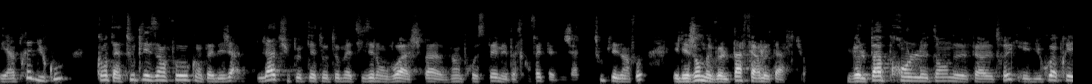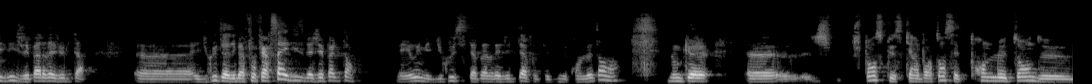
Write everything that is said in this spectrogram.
Et après, du coup, quand tu as toutes les infos, quand tu as déjà. Là, tu peux peut-être automatiser l'envoi à, je sais pas, 20 prospects, mais parce qu'en fait, tu as déjà toutes les infos et les gens ne veulent pas faire le taf, tu vois. Ils veulent pas prendre le temps de faire le truc et du coup, après, ils se disent, j'ai pas de résultat. Euh, et du coup, tu as dit, bah, faut faire ça. Ils disent, bah, j'ai pas le temps. Mais oui, mais du coup, si tu n'as pas de résultat, il faut peut-être mieux prendre le temps. Non Donc, euh, euh, je, pense que ce qui est important, c'est de prendre le temps de,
